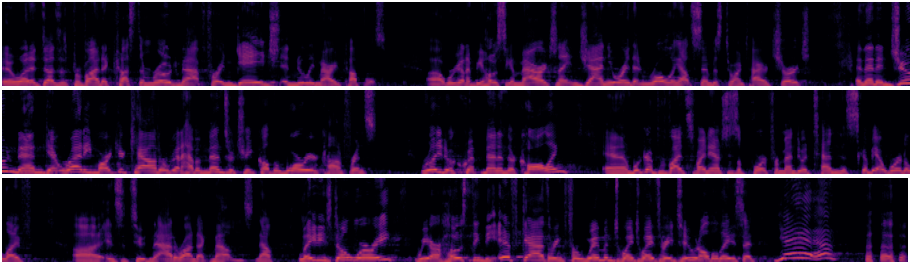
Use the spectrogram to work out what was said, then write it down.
And what it does is provide a custom roadmap for engaged and newly married couples. Uh, we're going to be hosting a marriage night in January, then rolling out SYMBIS to our entire church. And then in June, men, get ready, mark your calendar. We're going to have a men's retreat called the Warrior Conference, really to equip men in their calling. And we're going to provide some financial support for men to attend. This is going to be at Word of Life uh, Institute in the Adirondack Mountains. Now, ladies, don't worry. We are hosting the IF gathering for women 2023 too. And all the ladies said, yeah,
